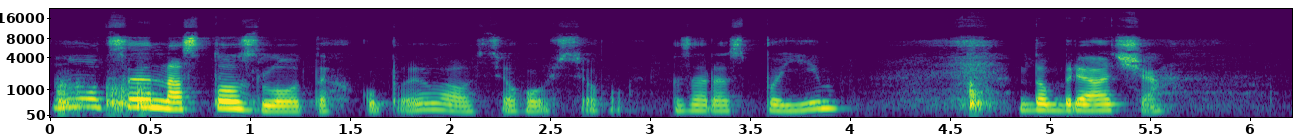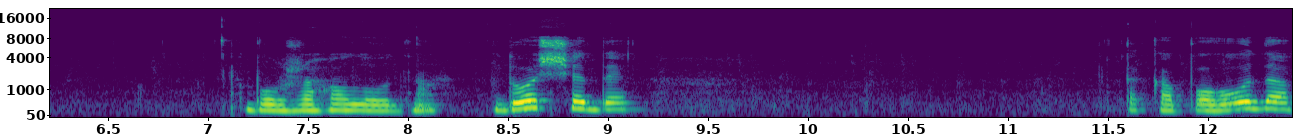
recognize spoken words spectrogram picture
Ну, це на 100 злотих купила ось цього всього. Зараз поїм добряче, бо вже голодна. Дощ іде. Така погода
